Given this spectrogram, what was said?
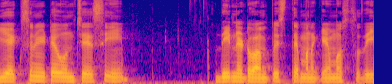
ఈ ఎక్స్ని ఇటే ఉంచేసి దీన్ని అటు పంపిస్తే మనకేమొస్తుంది?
